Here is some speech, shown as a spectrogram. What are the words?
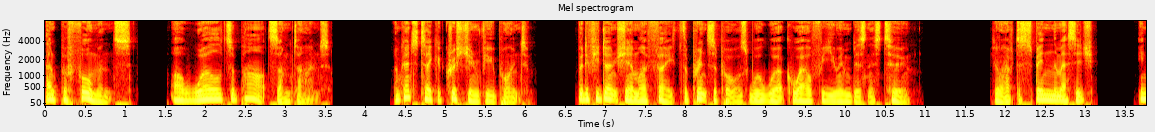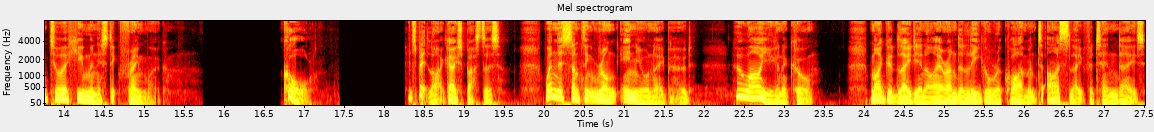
and performance are worlds apart sometimes. I'm going to take a Christian viewpoint, but if you don't share my faith, the principles will work well for you in business too. You'll have to spin the message into a humanistic framework. Call. It's a bit like Ghostbusters. When there's something wrong in your neighbourhood, who are you going to call? My good lady and I are under legal requirement to isolate for 10 days.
